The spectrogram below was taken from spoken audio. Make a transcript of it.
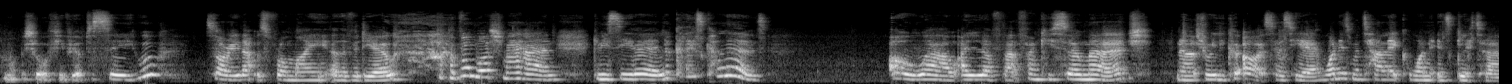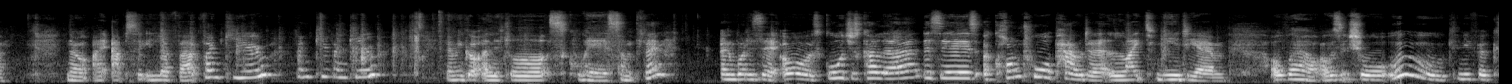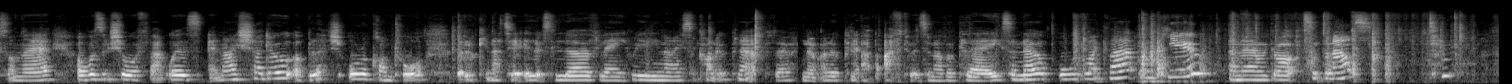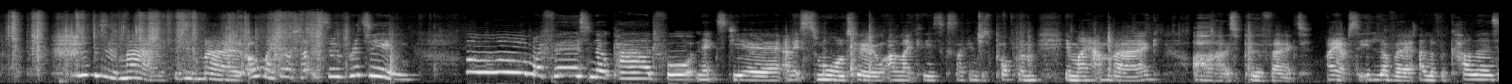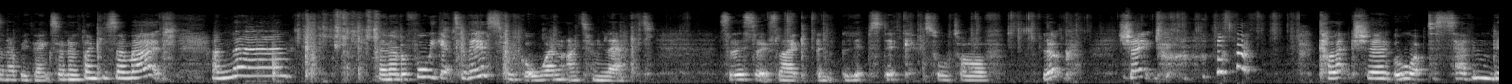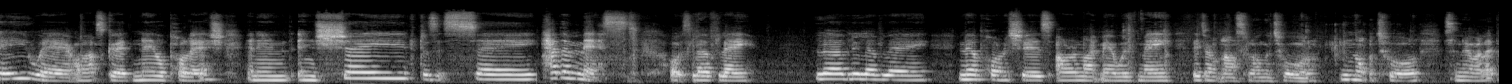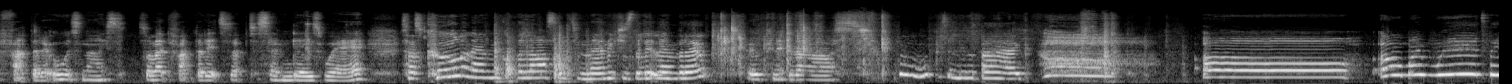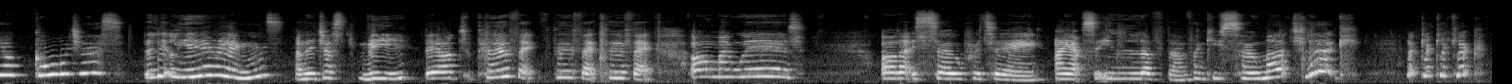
I'm not sure if you'll be able to see. Woo. Sorry, that was from my other video. I haven't washed my hand. Can you see there? Look at those colours. Oh, wow. I love that. Thank you so much. No, that's really cool. Oh, it says here, one is metallic, one is glitter. No, I absolutely love that. Thank you. Thank you, thank you. Then we got a little square something. And what is it? Oh, it's gorgeous colour. This is a contour powder, light medium. Oh wow, I wasn't sure. Ooh, Oh, can you focus on there? I wasn't sure if that was an eyeshadow, a blush or a contour. But looking at it, it looks lovely, really nice. I can't open it up though. No, I'll open it up afterwards and have a play. So no, always like that, thank you. And then we got something else. this is mad, this is mad. Oh my gosh, that is so pretty. Oh, my first notepad for next year and it's small too. I like these because I can just pop them in my handbag. Oh, that is perfect. I absolutely love it. I love the colours and everything. So no, thank you so much. And then, and then before we get to this, we've got one item left. So this looks like a lipstick sort of look, shape. collection oh up to seven day wear oh that's good nail polish and in in shade does it say heather mist oh it's lovely lovely lovely nail polishes are a nightmare with me. They don't last long at all. Not at all. So no I like the fact that it oh it's nice. So I like the fact that it's up to seven days wear. So that's cool. And then we've got the last item then which is the little envelope. Open it last. Oh it's a little bag. Oh Oh, my word, they are gorgeous. The little earrings, and they're just me. They are perfect, perfect, perfect. Oh my word. Oh, that is so pretty. I absolutely love them. Thank you so much. Look, look, look, look, look.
